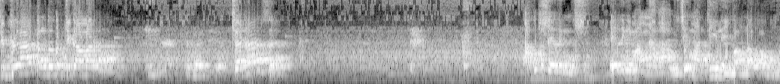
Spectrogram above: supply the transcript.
Di belakang tetap di kamar. Jenazah. Aku tuh seling eling Imam Nawawi. Cek mandi nih Imam Nawawi.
